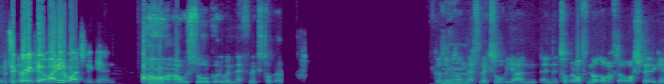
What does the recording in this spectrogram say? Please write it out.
it's a great film. I need to watch it again. Oh, Yeah. I was so good when Netflix took it because it was on Netflix over here, and, and they took it off not long after I watched it again.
